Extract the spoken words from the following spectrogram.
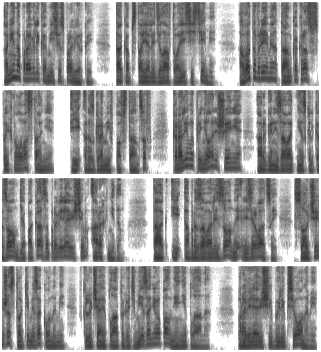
Они направили комиссию с проверкой. Так обстояли дела в твоей системе. А в это время там как раз вспыхнуло восстание, и, разгромив повстанцев, королева приняла решение организовать несколько зон для показа проверяющим арахнидам. Так и образовались зоны резерваций с очень жестокими законами, включая плату людьми за невыполнение плана. Проверяющие были псионами,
